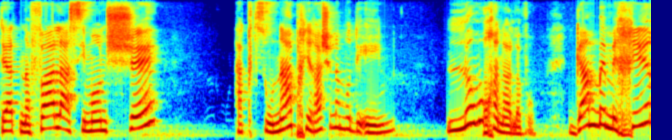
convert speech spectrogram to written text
את יודעת, נפל האסימון שהקצונה הבכירה של המודיעין לא מוכנה לבוא. גם במחיר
